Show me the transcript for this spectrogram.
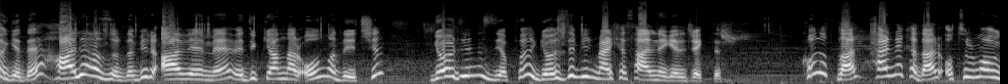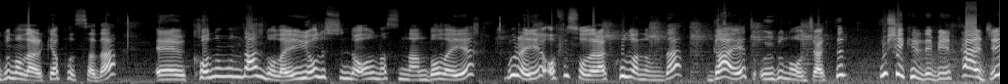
Bölgede hali hazırda bir AVM ve dükkanlar olmadığı için gördüğünüz yapı gözde bir merkez haline gelecektir. Konutlar her ne kadar oturuma uygun olarak yapılsa da e, konumundan dolayı, yol üstünde olmasından dolayı burayı ofis olarak kullanımda gayet uygun olacaktır. Bu şekilde bir tercih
